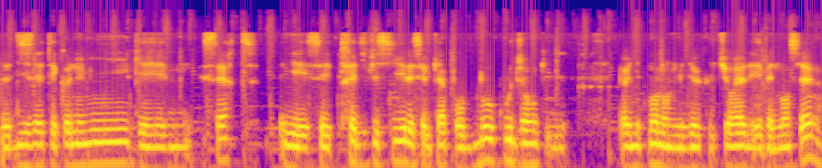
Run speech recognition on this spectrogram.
de disette économique, et certes, et c'est très difficile, et c'est le cas pour beaucoup de gens qui, pas uniquement dans le milieu culturel et événementiel,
